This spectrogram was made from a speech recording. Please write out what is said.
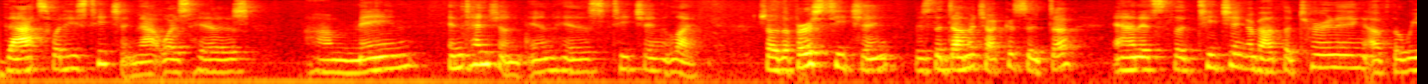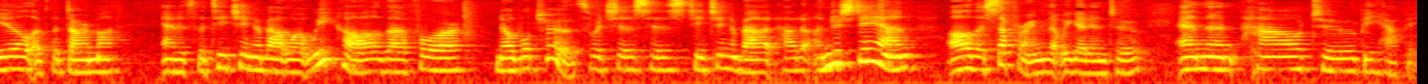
that's what he's teaching. That was his um, main intention in his teaching life. So the first teaching is the Dhammacakka Sutta, and it's the teaching about the turning of the wheel of the Dharma, and it's the teaching about what we call the Four Noble Truths, which is his teaching about how to understand all the suffering that we get into and then how to be happy.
